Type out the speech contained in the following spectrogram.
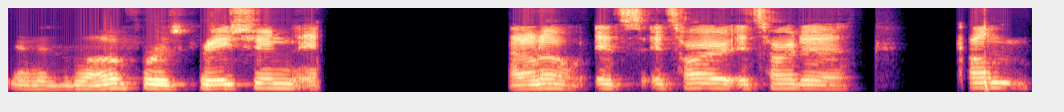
and his love for his creation. And I don't know. It's it's hard it's hard to come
